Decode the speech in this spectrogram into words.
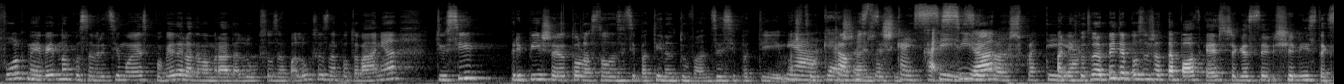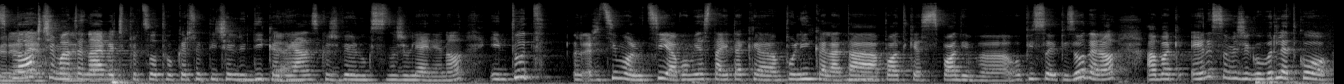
folk me je vedno, ko sem recimo jaz povedala, da imam rada luksus, pa luksuzna potovanja, ti vsi pripišejo to lastnost, da zdaj si pa ti naduvan, zdaj si pa ti, imaš Ja, kaj cash. misliš, kaj si, kaj si, zdaj ja. pa ti. Pa ja. nekdo, torej, pejte poslušati ta podcast, če ga ste, še niste, ker je Sploh, res, če imate res največ predsodkov, kar se tiče ljudi, ki Ja. ja. dejansko živijo luksuzno življenje. No? In tudi, recimo, Lucija, bom jaz taj tako polinkala ta Mhm. podcast spodaj v opisu epizode. No? Ampak ene so mi že govorile tako.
